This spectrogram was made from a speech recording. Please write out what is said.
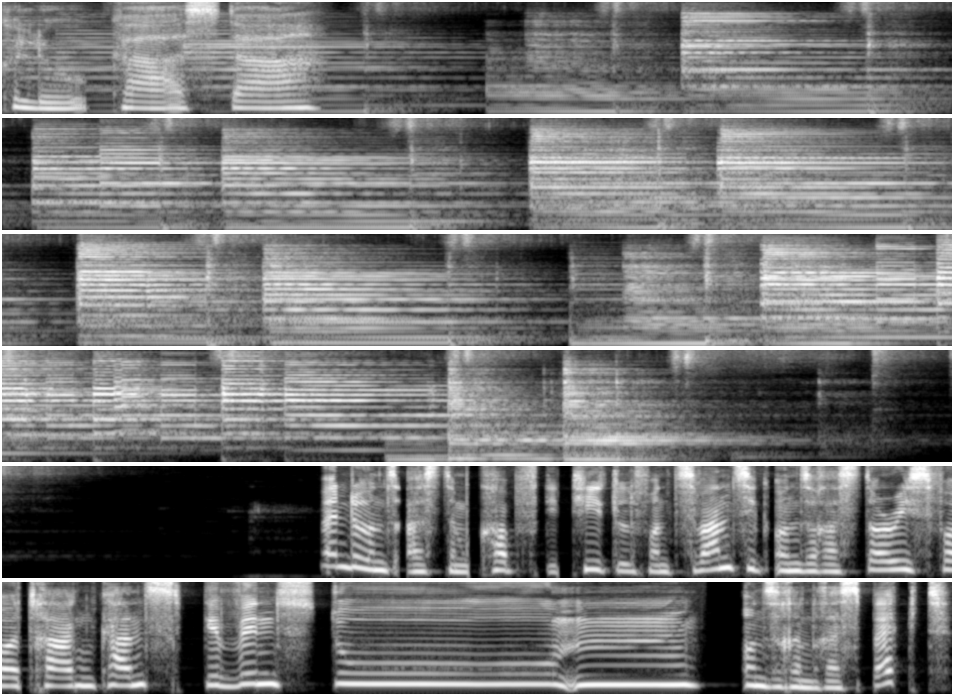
Cluecaster. Du uns aus dem Kopf die Titel von 20 unserer Stories vortragen kannst, gewinnst du mm, unseren Respekt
